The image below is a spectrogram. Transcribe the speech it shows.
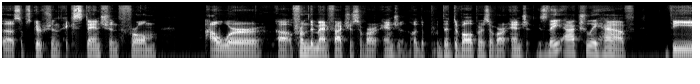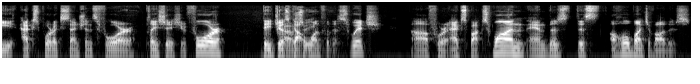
uh, subscription extension from our uh, from the manufacturers of our engine or the, the developers of our engine because they actually have the export extensions for PlayStation 4. They just Oh, got sweet. one for the Switch, uh, for Xbox One, and there's this a whole bunch of others,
